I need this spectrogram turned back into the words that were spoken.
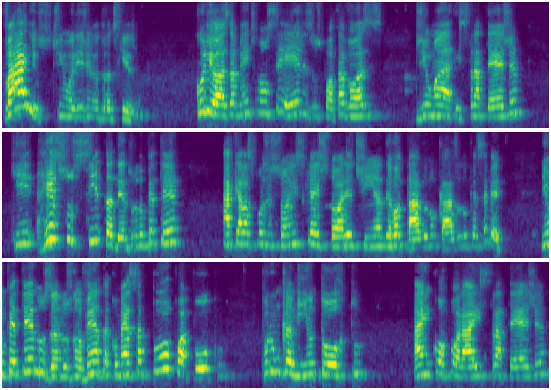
Vários tinham origem no trotskismo. Curiosamente, vão ser eles os porta-vozes de uma estratégia que ressuscita dentro do PT aquelas posições que a história tinha derrotado no caso do PCB. E o PT, nos anos 90, começa pouco a pouco, por um caminho torto, a incorporar a estratégia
